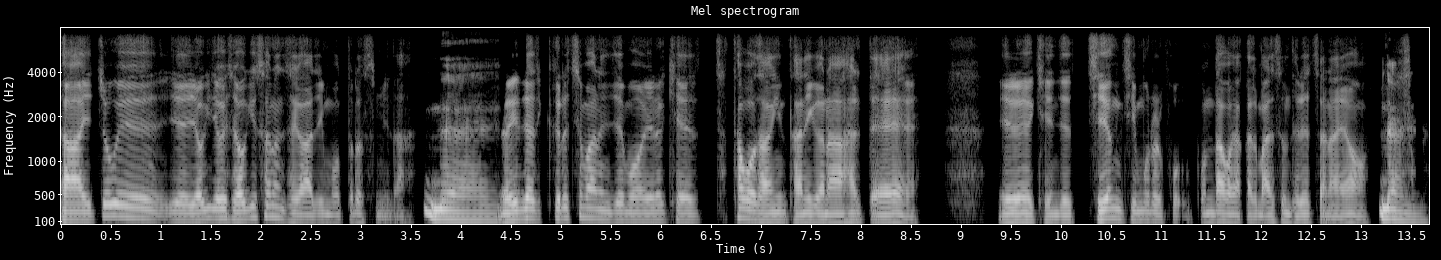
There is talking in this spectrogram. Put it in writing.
아 이쪽에 예 여기 여기서 여기서는 제가 아직 못 들었습니다. 네. 네 이제 그렇지만 인제 뭐 이렇게 차 타고 다니 다니거나 할 때 이렇게 인제 지형 지물을 보 본다고 아까 말씀드렸잖아요. 네네.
